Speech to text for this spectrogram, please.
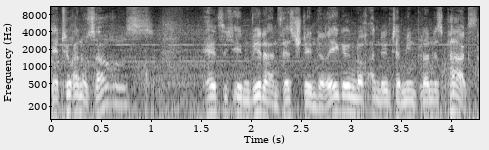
der Tyrannosaurus hält sich eben weder an feststehende Regeln noch an den Terminplan des Parks.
